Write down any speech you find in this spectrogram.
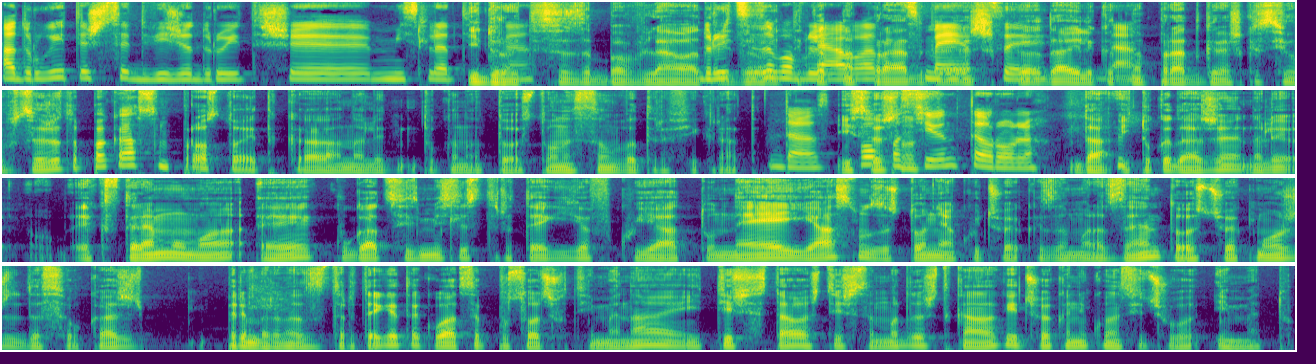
А другите ще се движат, другите ще мислят. И другите се забавляват. Другите се забавляват, смеят грешка, се. Да, или като Да. направят грешка си обсъждат, а пак аз съм просто е така, нали, тук на този стол, не съм вътре в играта. Да, И по-пасивната роля. Да, и тук даже нали, екстремума е когато се измисли стратегия, в която не е ясно защо някой човек е замразен, т.е. човек може да се окаже примерна за стратегията, когато се посочват имена и ти ще ставаш, ти ще се мърдаш, така нататък, и човека никой не си чува името.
